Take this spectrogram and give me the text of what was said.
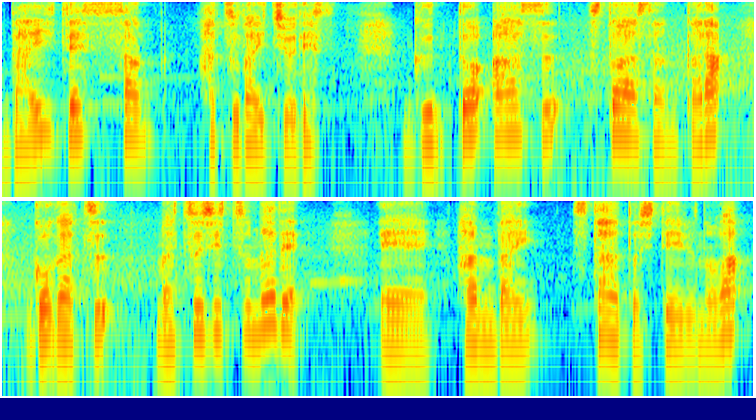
大絶賛発売中です。グッドアースストアさんから5月末日まで、えー、販売スタートしているのは、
